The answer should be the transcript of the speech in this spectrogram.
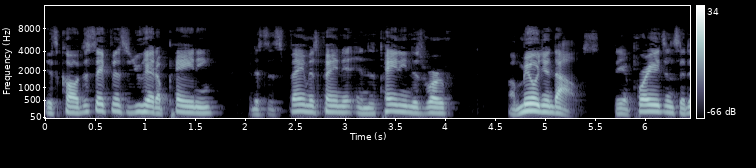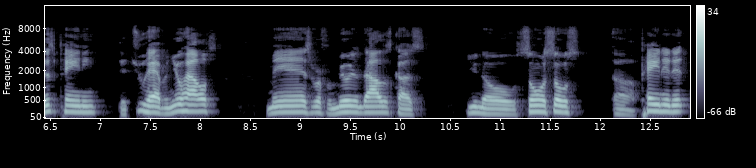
is called. Just say, for instance, you had a painting, and it's this famous painting, and the painting is worth a million dollars. They appraised and said this painting that you have in your house, man, it's worth a million dollars because you know so and so painted it,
